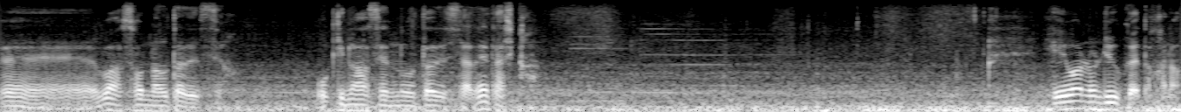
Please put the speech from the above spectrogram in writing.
えー、まあそんな歌ですよ。沖縄戦の歌でしたね確か。平和の流歌やったかな。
